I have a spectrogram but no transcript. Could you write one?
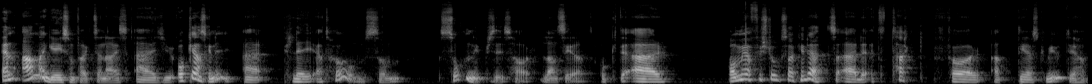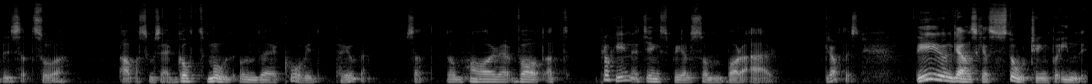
En annan grej som faktiskt är nice är ju, och ganska ny, är Play at Home som Sony precis har lanserat. Och det är, om jag förstod saken rätt, så är det ett tack för att deras community har visat så, ja vad ska man säga, gott mod under covid-perioden. Så att de har valt att plocka in ett gäng spel som bara är gratis. Det är ju en ganska stor tyngd på indie,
